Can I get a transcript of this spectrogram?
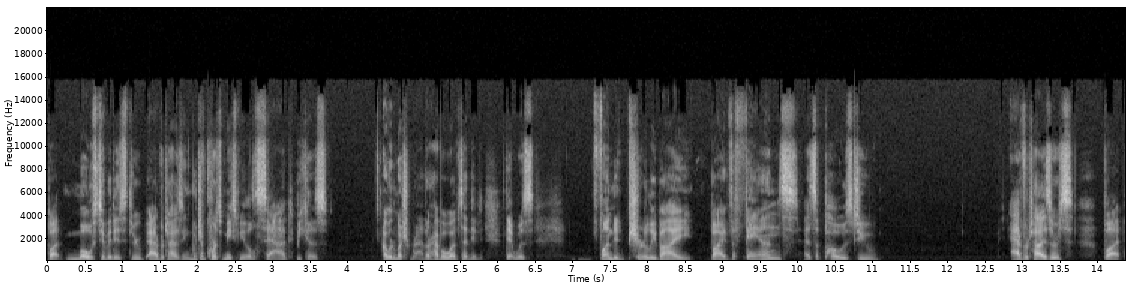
but most of it is through advertising, which of course makes me a little sad because I would much rather have a website that, that was funded purely by by the fans as opposed to advertisers. But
